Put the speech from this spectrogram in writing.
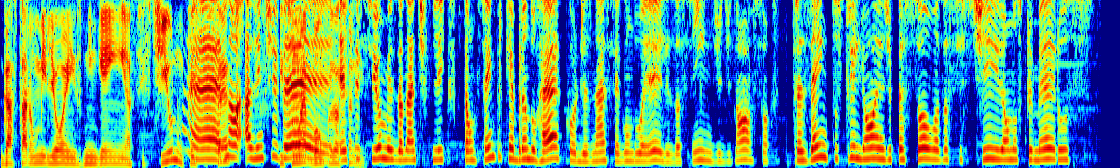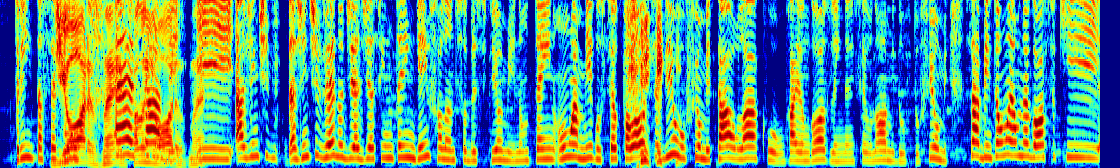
gastaram milhões, ninguém assistiu, não fez é, sucesso, não, a gente vê é esses filmes da Netflix que estão sempre quebrando recordes recordes, né, segundo eles, assim, de, de nossa, 300 trilhões de pessoas assistiram nos primeiros 30 segundos. De horas, né? Eles é, falam sabe? em horas, né? E a gente, a gente vê no dia a dia, assim, não tem ninguém falando sobre esse filme. Não tem um amigo seu que falou: oh, você viu o filme tal lá com o Ryan Gosling, nem sei o nome do, do filme? Sabe? Então é um negócio que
